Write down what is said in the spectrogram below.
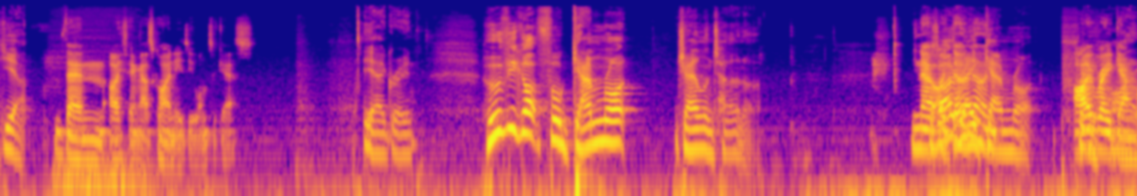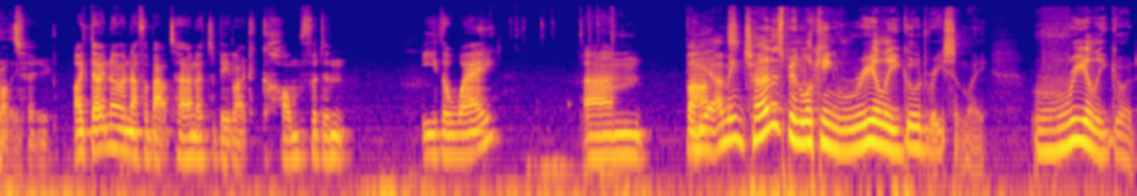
Yeah, then I think that's quite an easy one to guess. yeah, agreed. Who have you got for Gamrot, Jalin Turner? No, I, I, don't rate know. Gamrot. I rate highly. Gamrot too. I don't know enough about Turner to be like confident either way. Um, but yeah, I mean Turner's been looking really good recently, really good.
